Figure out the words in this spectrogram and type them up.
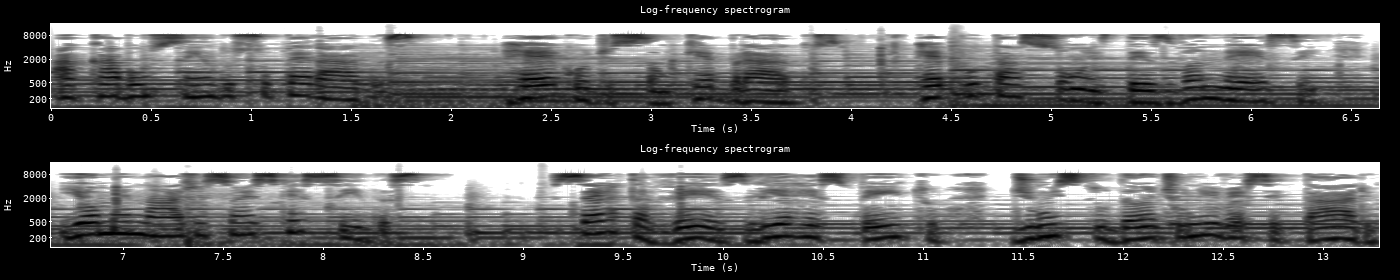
acabam sendo superadas, recordes são quebrados, reputações desvanecem e homenagens são esquecidas. Certa vez li a respeito de um estudante universitário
